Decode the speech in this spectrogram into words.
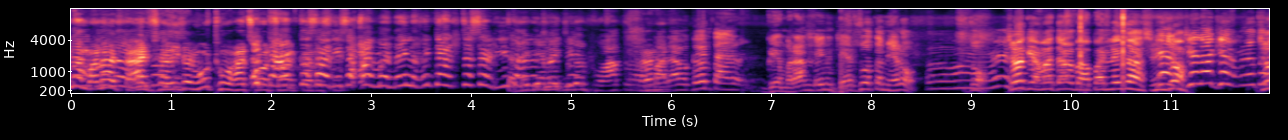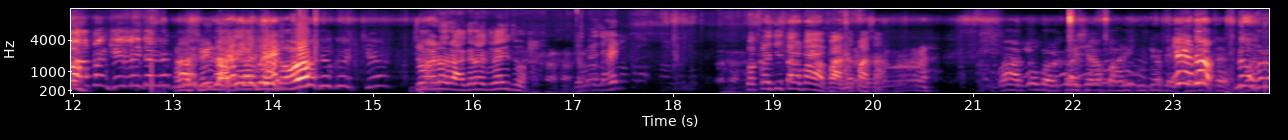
અને મને ટાઈટ સળી છે હું ઠોહા છો ટાટ તો. સડી છે. આ મને નહીં ટાટ તો સડી તમે બે મે જોજે. ઠોહા તો મારા વગર તાર ગેમરાન લઈને ઘેર જો તમે હેડો. જો. જો ગેમા તાર બાપાને લઈ જા સ્વી જો. ચેલા ગેમરા તો બાપાને ઘેર લઈ જાને. હા, ગુલાબી રાગ રાગ લઈ ગુચ્છો. જો હેડો રાગ રાગ લઈ જો. ગેમરા જાય. પકડજી તારા બાપા ને પાછા. માર તો બળતો શાપ બારી કૂટે બેઠો ડોહલો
